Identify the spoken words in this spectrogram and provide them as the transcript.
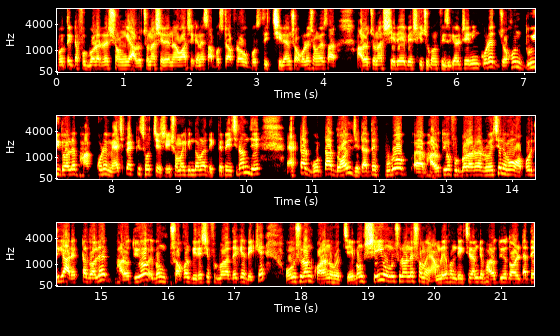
প্রত্যেকটা ফুটবলারের সঙ্গে আলোচনা সেরে নেওয়া, সেখানে সাপোর্ট স্টাফরাও উপস্থিত ছিলেন। সকলের সঙ্গে আলোচনা সেরে বেশ কিছুক্ষণ ফিজিক্যাল ট্রেনিং করে যখন দুই দলে ভাগ করে ম্যাচ প্র্যাকটিস হচ্ছে, সেই সময় কিন্তু আমরা দেখতে পেয়েছিলাম যে একটা গোটা দল যেটাতে পুরো ভারতীয় ফুটবলাররা রয়েছেন এবং অপরদিকে আরেকটা দলে ভারতীয় এবং সকল বিদেশি ফুটবলারদেরকে রেখে অনুশীলন করানো হচ্ছে। এবং সেই অনুশীলনের সময় আমরা যখন দেখছিলাম যে ভারতীয় দলটাতে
